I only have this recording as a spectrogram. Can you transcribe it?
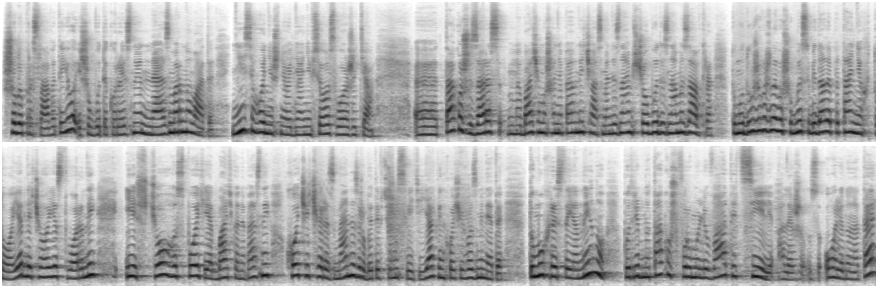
щоб прославити його і щоб бути корисною, не змарнувати ні сьогоднішнього дня, ні всього свого життя. Е, Також зараз ми бачимо, що непевний час. Ми не знаємо, що буде з нами завтра. Тому дуже важливо, щоб ми собі дали питання, хто я, для чого я створений, і що Господь, як Батько Небесний, хоче через мене зробити в цьому світі, як він хоче його змінити. Тому християнину потрібно також формулювати цілі, але ж з огляду на те,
